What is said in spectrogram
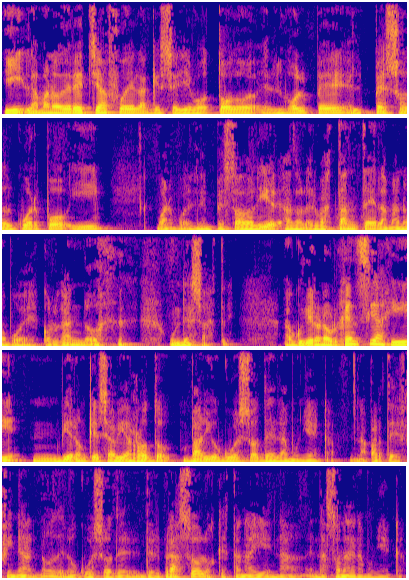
y la mano derecha fue la que se llevó todo el golpe, el peso del cuerpo y bueno, pues le empezó a doler, a doler bastante, la mano pues colgando, un desastre. Acudieron a urgencias y mm, vieron que se había roto varios huesos de la muñeca, en la parte final, ¿no? De los huesos del brazo, los que están ahí en la, en la zona de la muñeca.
